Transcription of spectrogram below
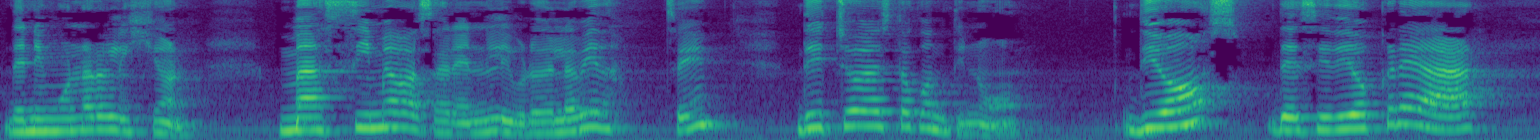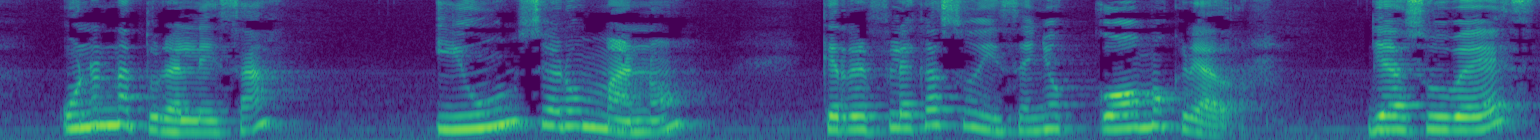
de ninguna religión, más sí me basaré en el libro de la vida, ¿sí? Dicho esto, continúo. Dios decidió crear una naturaleza y un ser humano que refleja su diseño como creador. Y a su vez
